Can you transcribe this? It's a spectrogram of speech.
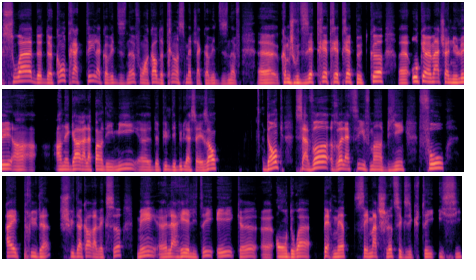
soit de, contracter la COVID-19 ou encore de transmettre la COVID-19. Euh, comme je vous disais, très, très, très peu de cas. Euh, aucun match annulé en, égard à la pandémie euh, depuis le début de la saison. Donc, ça va relativement bien. faut être prudent. Je suis d'accord avec ça, mais la réalité est que on doit permettre ces matchs-là de s'exécuter ici.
